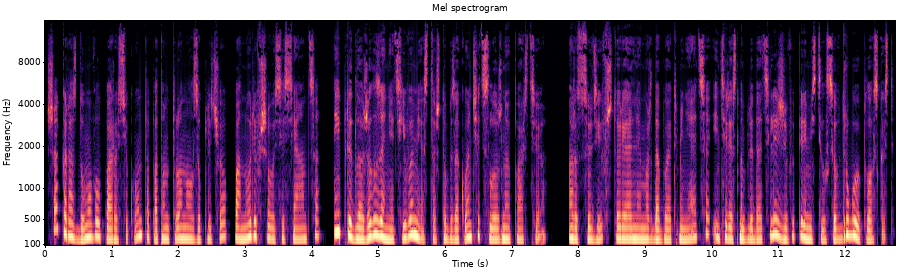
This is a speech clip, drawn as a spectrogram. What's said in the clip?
Шака раздумывал пару секунд, а потом тронул за плечо понурившегося сеанса и предложил занять его место, чтобы закончить сложную партию. Рассудив, что реальный мордобой отменяется, интерес наблюдателей живо переместился в другую плоскость.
